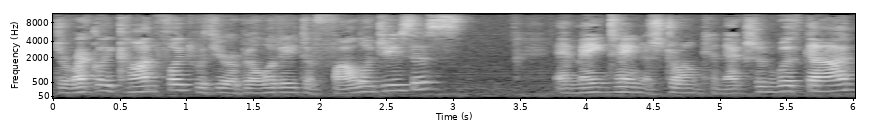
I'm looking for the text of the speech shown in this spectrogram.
directly conflict with your ability to follow Jesus and maintain a strong connection with God.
